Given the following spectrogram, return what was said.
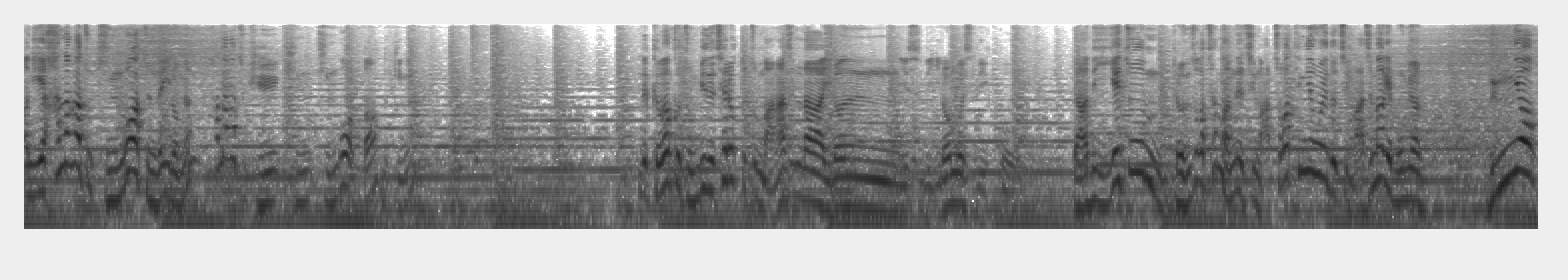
아니 이게 하나가 좀 긴 거 같은데 이러면? 하나가 좀긴긴거 같다 느낌이? 근데 그만큼 좀비들 체력도 좀 많아진다 이런 일 수도 이런 걸 수도 있고 야 근데 이게 좀 변수가 참 많네 지금 아처 같은 경우에도 지금 마지막에 보면 능력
